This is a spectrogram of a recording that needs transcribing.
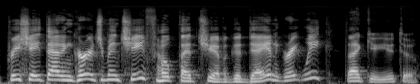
Appreciate that encouragement, Chief. Hope that you have a good day and a great week. Thank you. You too.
